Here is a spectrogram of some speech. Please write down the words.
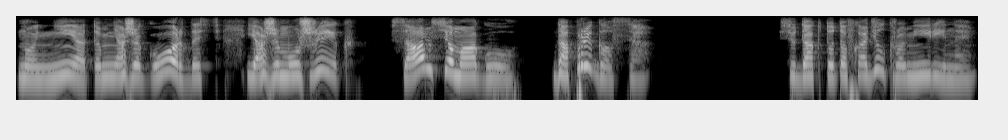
Но нет, у меня же гордость, я же мужик, сам все могу. Допрыгался. Сюда кто-то входил, кроме Ирины.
